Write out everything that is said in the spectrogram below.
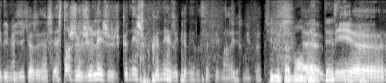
et des musiques en général. Je, Attends, je, je l'ai, je, je connais, je connais, je connais. Donc ça fait marrer tous mes potes. tu n'es pas bon en Euh, blind test mais coup. euh,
